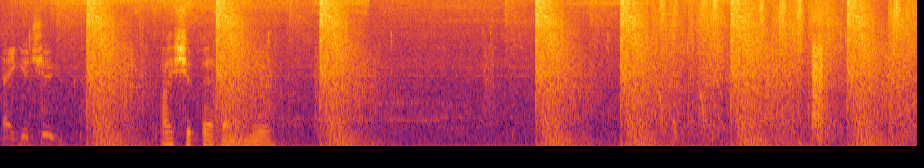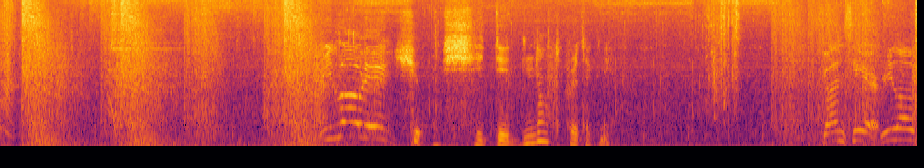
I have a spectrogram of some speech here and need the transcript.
Hey, good shooting. I shoot better than you. Reloading. Shoot! She did not protect me. Guns here. Reload.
